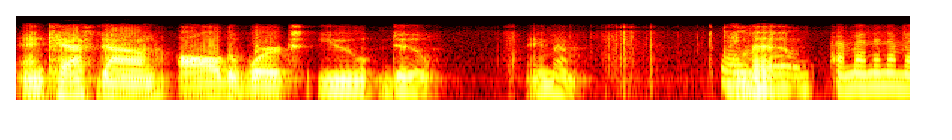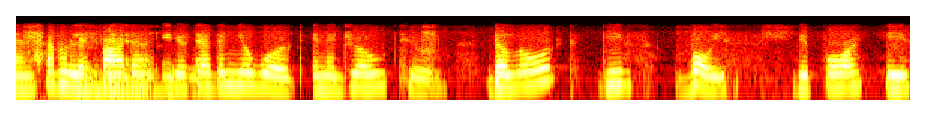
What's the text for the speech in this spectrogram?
and cast down all the works you do. Amen. Amen. Amen and amen. Heavenly Amen. Father, Amen. you said in your word in a Joel 2, the Lord gives voice before his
